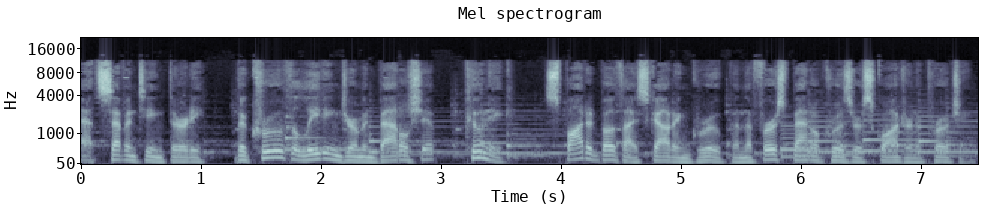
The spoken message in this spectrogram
At 1730, the crew of the leading German battleship, König, spotted both I Scouting Group and the 1st Battlecruiser Squadron approaching.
